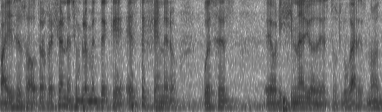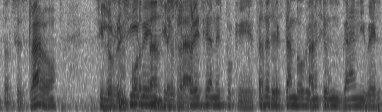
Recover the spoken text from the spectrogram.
países o a otras regiones, simplemente que este género pues es originario de estos lugares, ¿no? Entonces... Claro. Si los reciben, si los aprecian es porque están detectando obviamente un gran nivel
